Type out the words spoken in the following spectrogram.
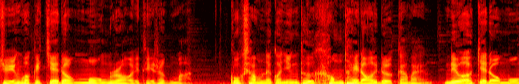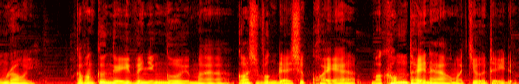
chuyển qua cái chế độ muộn rồi thì rất mệt. Cuộc sống này có những thứ không thay đổi được các bạn. Nếu ở chế độ muộn rồi, các bạn cứ nghĩ về những người mà có vấn đề sức khỏe mà không thể nào mà chữa trị được.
